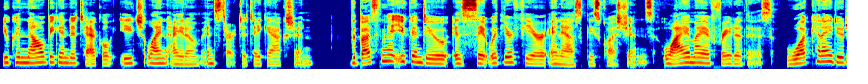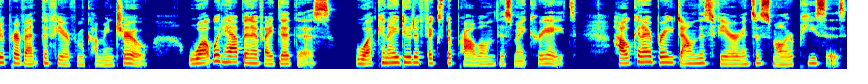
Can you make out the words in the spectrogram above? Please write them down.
you can now begin to tackle each line item and start to take action. The best thing that you can do is sit with your fear and ask these questions. Why am I afraid of this? What can I do to prevent the fear from coming true? What would happen if I did this? What can I do to fix the problem this might create? How can I break down this fear into smaller pieces?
